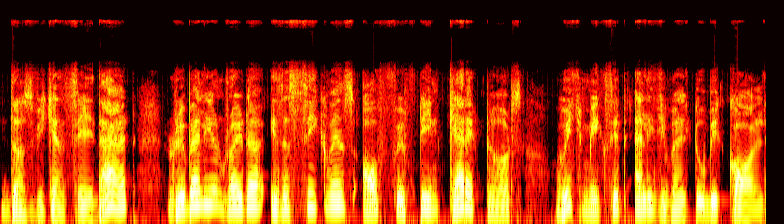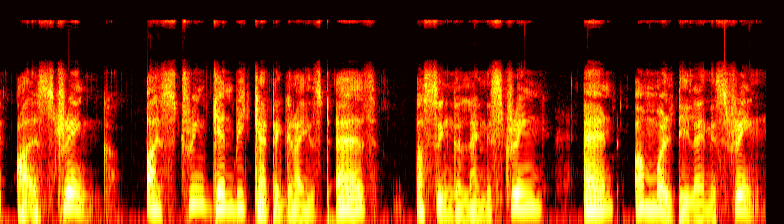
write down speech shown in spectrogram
Thus we can say that Rebellion Rider is a sequence of 15 characters which makes it eligible to be called a string. A string can be categorized as a single line string and a multi-line string.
